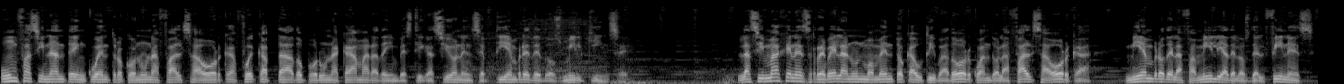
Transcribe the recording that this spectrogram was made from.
un fascinante encuentro con una falsa orca fue captado por una cámara de investigación en septiembre de 2015. Las imágenes revelan un momento cautivador cuando la falsa orca, miembro de la familia de los delfines,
